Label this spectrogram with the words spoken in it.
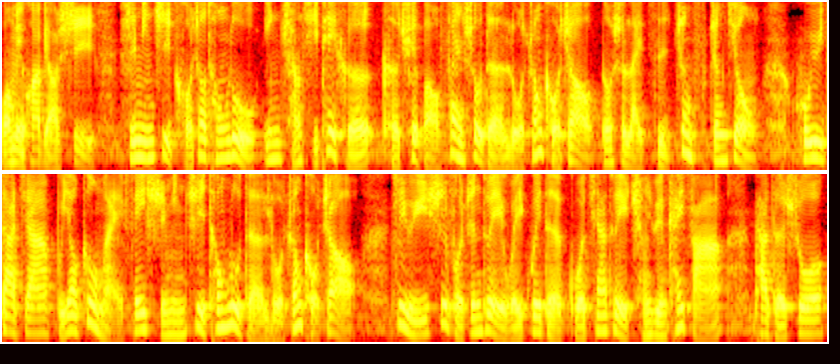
王美花表示，实名制口罩通路应长期配合，可确保贩售的裸装口罩都是来自政府征用。呼吁大家不要购买非实名制通路的裸装口罩。至于是否针对违规的国家队成员开罚，他则说，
